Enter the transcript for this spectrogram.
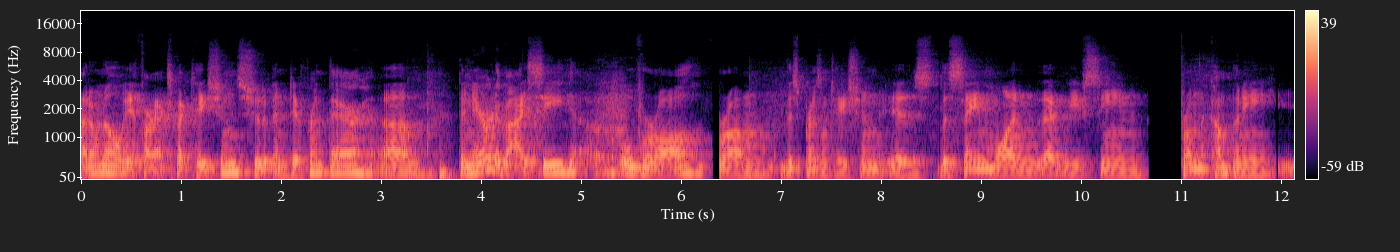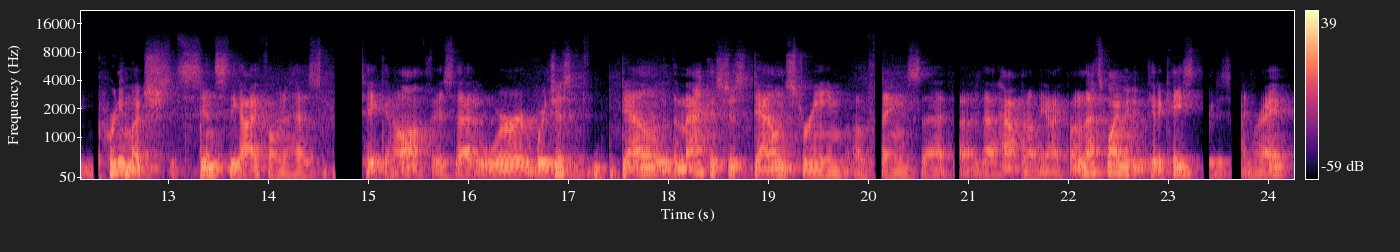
I don't know if our expectations should have been different there. Um, the narrative I see uh, overall from this presentation is the same one that we've seen from the company pretty much since the iPhone has taken off is that we're we're just down the Mac is just downstream of things that uh, that happen on the iPhone. And that's why we didn't get a case redesign right?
